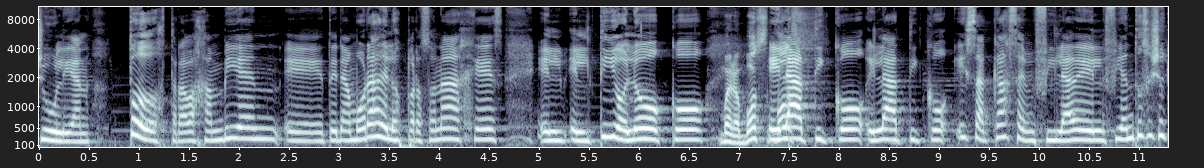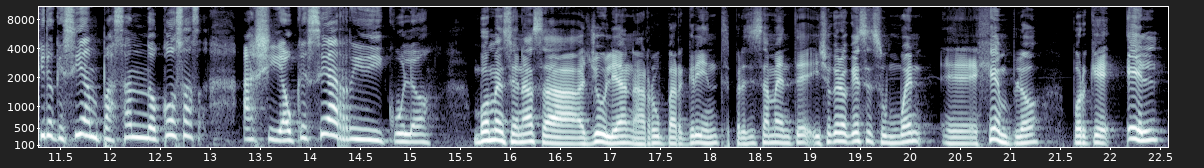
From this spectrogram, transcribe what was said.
Julian. Todos trabajan bien, eh, te enamorás de los personajes, el, el tío loco, Bueno, vos- el vos- ático, el ático, esa casa en Filadelfia. Entonces yo quiero que sigan pasando cosas allí, aunque sea ridículo. Vos mencionás a Julian, a Rupert Grint, precisamente, y yo creo que ese es un buen eh, ejemplo, porque él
